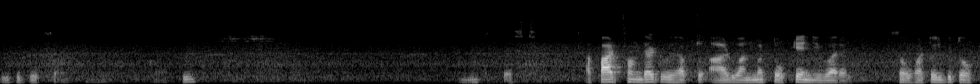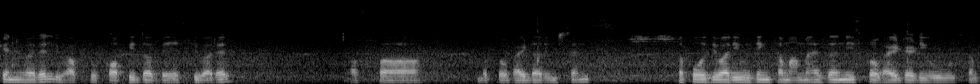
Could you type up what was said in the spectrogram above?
will be this one. Copy and paste. Apart from that we have to add one more token url so what will be token url you have to copy the base url of uh, the provider instance. Suppose you are using some amazon is provided you some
